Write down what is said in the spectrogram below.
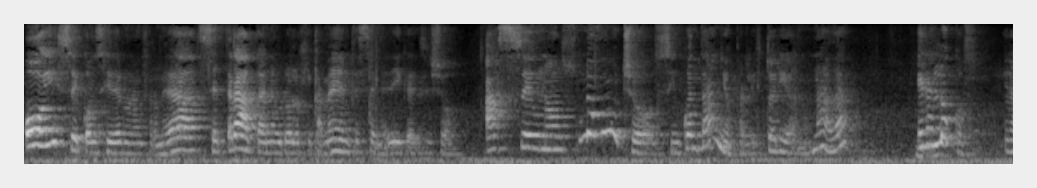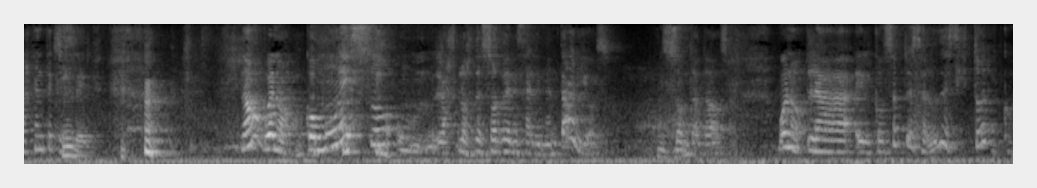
Hoy se considera una enfermedad, se trata neurológicamente, se medica, qué sé yo. Hace unos, no mucho, 50 años para la historia no es nada, eran locos, era gente que se ¿No? Bueno, como eso, los desórdenes alimentarios son tratados. Bueno, el concepto de salud es histórico.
